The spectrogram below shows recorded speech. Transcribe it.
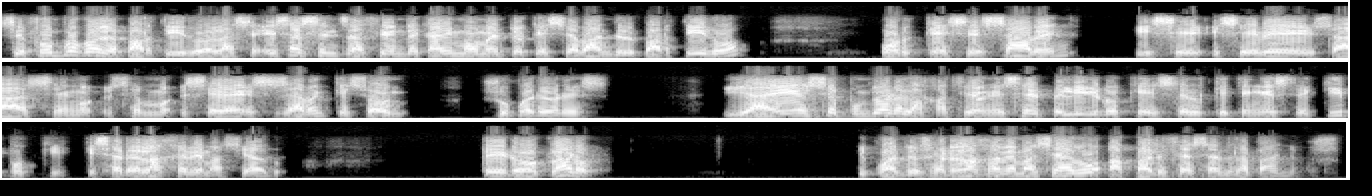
se fue un poco del partido, esa sensación de que hay un momento que se van del partido porque se saben y se, se ve, o sea, se, se, saben que son superiores. Y hay ese punto de relajación, es el peligro que es el que tiene este equipo, que, se relaje demasiado. Pero claro, y cuando se relaja demasiado aparece Sandra Paños.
